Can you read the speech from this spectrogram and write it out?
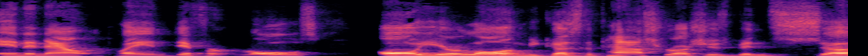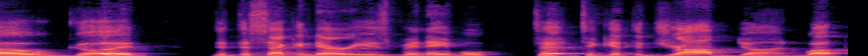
in and out and playing different roles all year long because the pass rush has been so good that the secondary has been able to, to get the job done. Well,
